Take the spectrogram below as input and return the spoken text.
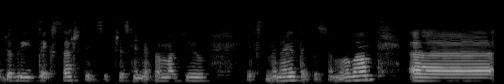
dobrý textař, teď si přesně nepamatuju, jak se jmenuje, tak to se omlouvám. Uh,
